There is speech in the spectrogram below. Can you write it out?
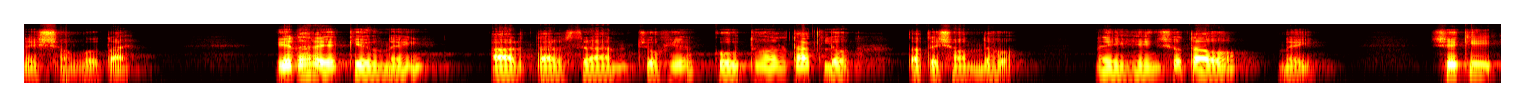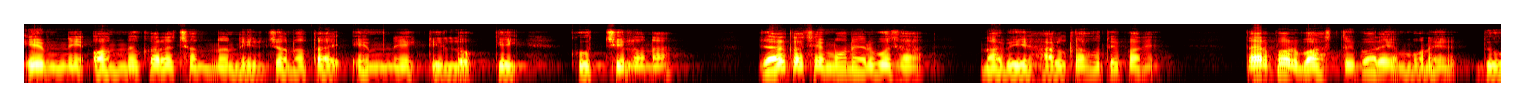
নিঃসঙ্গতায়। এধারে কেউ নেই, আর তার স্নান চোখে কৌতূহল থাকলেও তাতে সন্দেহ নেই, হিংসতাও নেই। সে কি এমনি অন্ধকারাচ্ছন্ন নির্জনতায় এমনি একটি লোককেই খুঁজছিল না, যার কাছে মনের বোঝা নাবিয়ে হালকা হতে পারে, তারপর বাঁচতে পারে মনের দু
